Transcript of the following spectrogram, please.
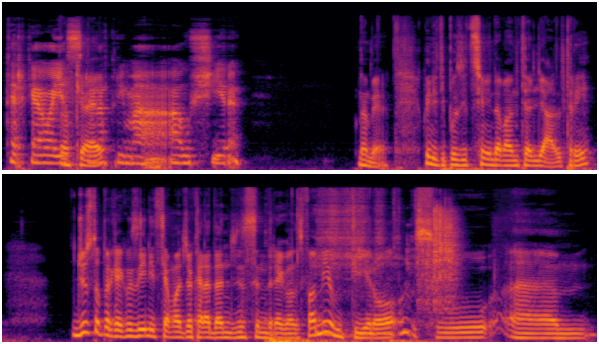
perché voglio okay. essere la prima a uscire. Va bene. Quindi ti posizioni davanti agli altri. Giusto perché così iniziamo a giocare a Dungeons and Dragons. Fammi un tiro su... Um,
